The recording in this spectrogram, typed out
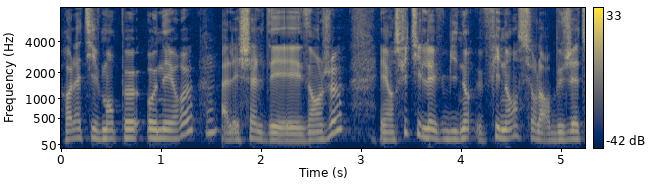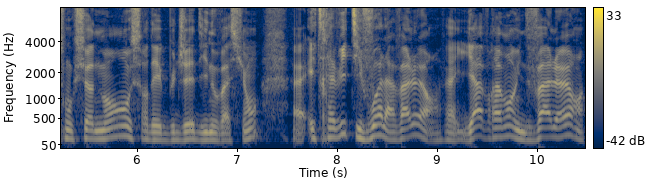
relativement peu onéreux mhm. à l'échelle des enjeux. Et ensuite, ils les financent sur leur budget de fonctionnement ou sur des budgets d'innovation. et très vite, ils voient la valeur. il y a vraiment une valeur,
